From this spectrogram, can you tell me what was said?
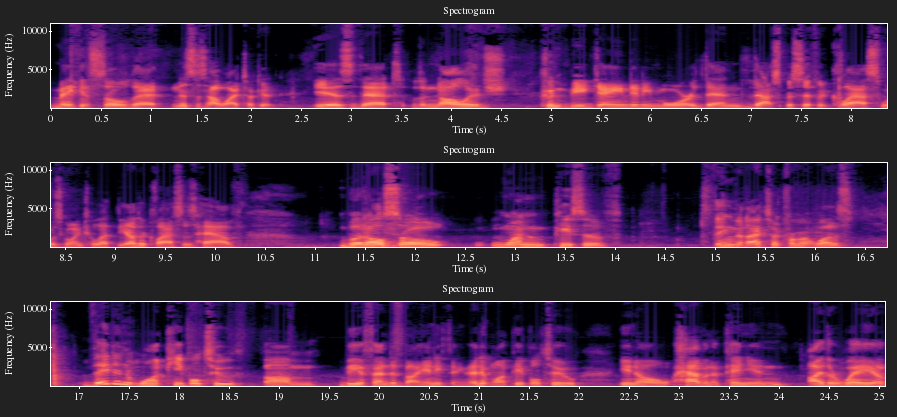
make it so that this is how I took it is that the knowledge couldn't be gained any more than that specific class was going to let the other classes have. But also, one piece of thing that I took from it was they didn't want people to um, be offended by anything. They didn't want people to, you know, have an opinion either way uh,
